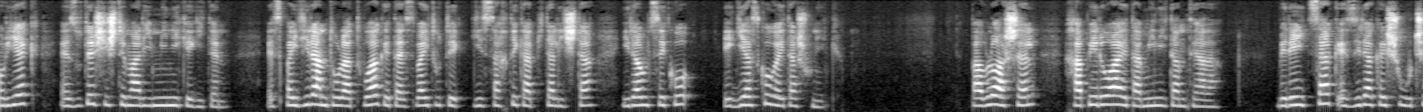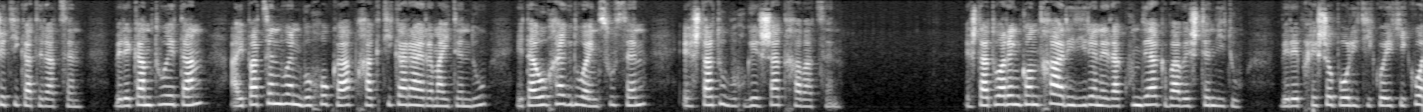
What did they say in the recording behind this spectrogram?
horiek ez dute sistemari minik egiten ez baitira antolatuak eta ez baitute gizarte kapitalista iraultzeko egiazko gaitasunik. Pablo Asel, japeroa eta militantea da. Bere hitzak ez dira kaisu utxetik ateratzen, bere kantuetan, aipatzen duen bojoka praktikara erremaiten du eta horrek duain zuzen, estatu burgesat jabatzen. Estatuaren kontra ari diren erakundeak babesten ditu, bere preso politikoekiko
